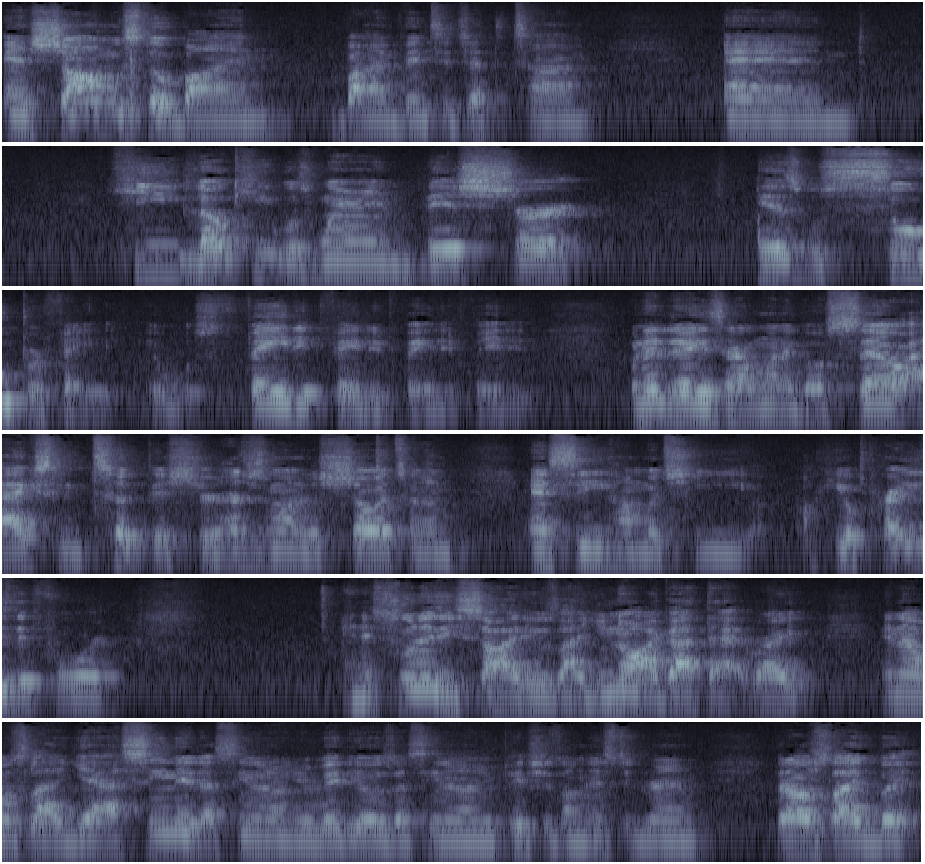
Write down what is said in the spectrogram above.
And Sean was still buying buying vintage at the time. And he low-key was wearing this shirt. His was super faded. It was faded, faded, faded, faded. One of the days that I went to go sell, I actually took this shirt. I just wanted to show it to him and see how much he he appraised it for. And as soon as he saw it, he was like, you know, I got that, right? And I was like, yeah, I seen it. I seen it on your videos. I seen it on your pictures on Instagram. But I was like, but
